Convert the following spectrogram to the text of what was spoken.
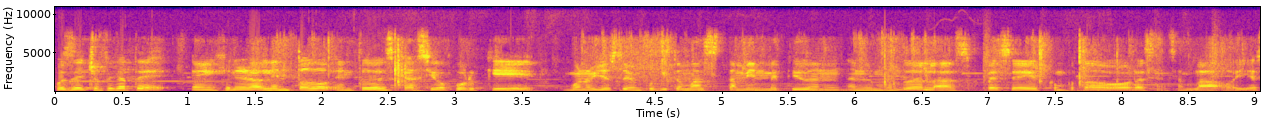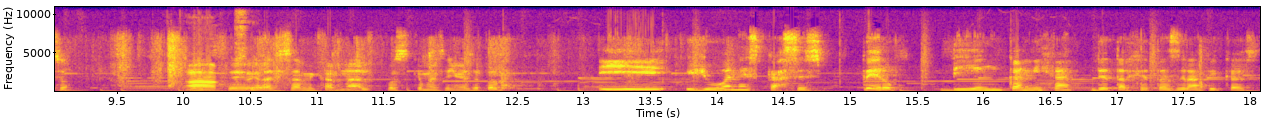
Pues de hecho, fíjate, en general en todo, en todo escaseó porque, bueno, yo estoy un poquito más también metido en, en el mundo de las PCs, computadoras, ensamblado y eso. Ah, Este, sí. Gracias a mi carnal, pues que me enseñó ese todo. Y, y hubo en escasez, pero bien canija de tarjetas gráficas.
